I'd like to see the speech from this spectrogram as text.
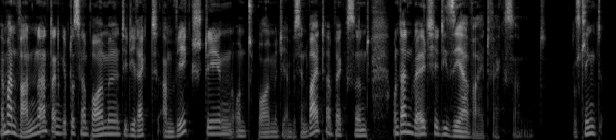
Wenn man wandert, dann gibt es ja Bäume, die direkt am Weg stehen und Bäume, die ein bisschen weiter weg sind und dann welche, die sehr weit weg sind. Das klingt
